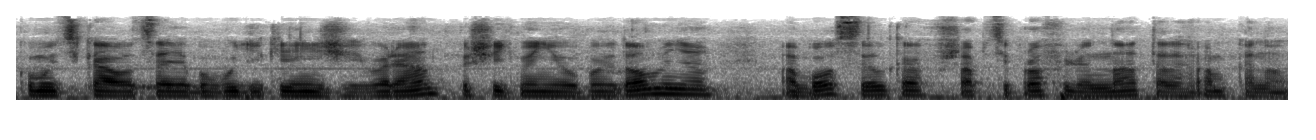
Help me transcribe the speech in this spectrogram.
Кому цікаво це або будь-який інший варіант, пишіть мені у повідомлення або ссылка в шапці профілю на телеграм-канал.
